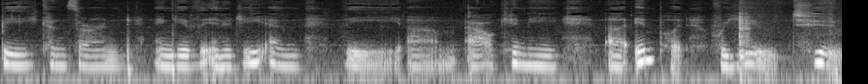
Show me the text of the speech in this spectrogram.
be concerned and give the energy and the um, alchemy uh, input for you to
